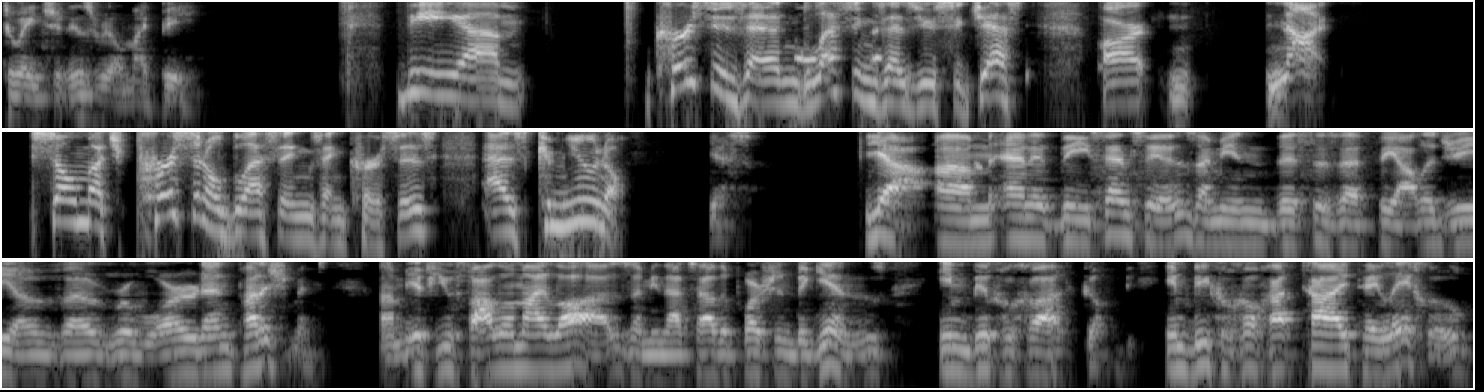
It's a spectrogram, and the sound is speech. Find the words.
to ancient Israel might be. The um, curses and blessings, as you suggest, are n- not so much personal blessings and curses as communal. Yes. Yeah. Um, and it, the sense is, I mean, this is a theology of uh, reward and punishment. Um, if you follow my laws, I mean, that's how the portion begins. "Im bikucha- im bikuchochatai telechu.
